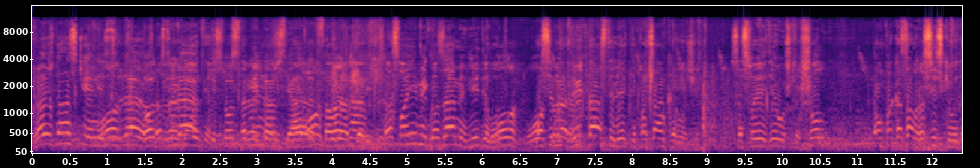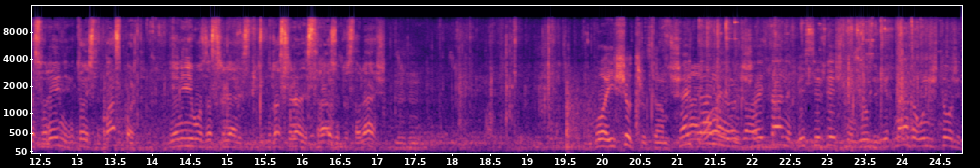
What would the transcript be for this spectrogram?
Гражданский они стреляют, вот, расстреляют гражданские. А Со своими глазами видел, 18, 19-летний пацан, короче со своей девушкой шел. Он показал российское удостоверение, то есть паспорт, и они его застреляли, расстреляли сразу, представляешь? О, еще тут там. Шайтаны, шайтаны, бессердечные люди, их надо уничтожить.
